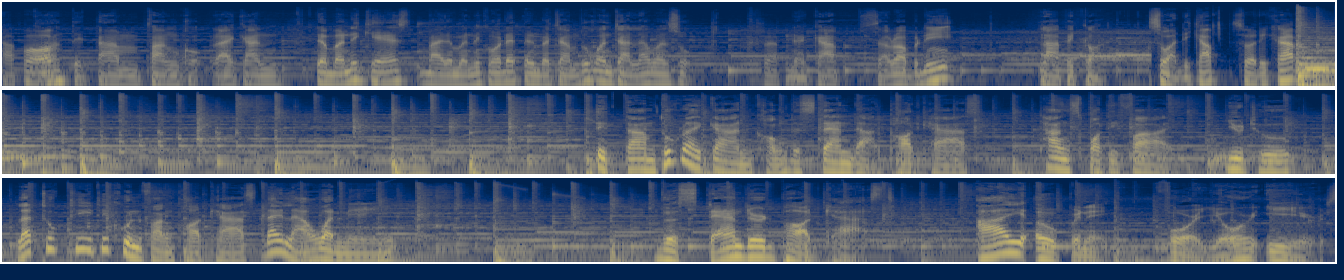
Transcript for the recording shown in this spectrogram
ครับผมก็ติดตามฟังรายการ The Money Case by The Money Code ได้เป็นประจำทุกวันจันทร์และวันศุกร์ครับนะครับสำหรับวันนี้ลาไปก่อน สวัสดีครับ สวัสดีครับ ติดตามทุกรายการของ The Standard Podcast ทาง Spotify, YouTube และทุกที่ที่คุณฟัง podcast ได้แล้ววันนี้ The Standard Podcast Eye Opening for your ears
